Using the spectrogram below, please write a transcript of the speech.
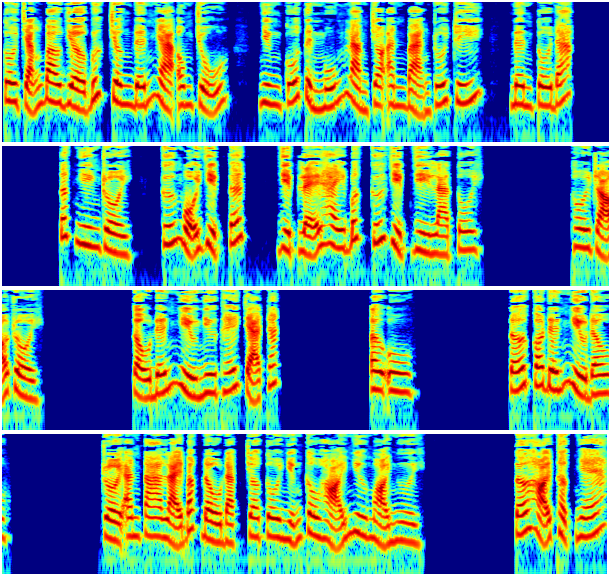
Tôi chẳng bao giờ bước chân đến nhà ông chủ, nhưng cố tình muốn làm cho anh bạn rối trí, nên tôi đáp. Tất nhiên rồi, cứ mỗi dịp Tết, dịp lễ hay bất cứ dịp gì là tôi. Thôi rõ rồi. Cậu đến nhiều như thế chả trách. Ơ u. Tớ có đến nhiều đâu. Rồi anh ta lại bắt đầu đặt cho tôi những câu hỏi như mọi người. Tớ hỏi thật nhé,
